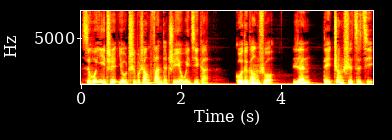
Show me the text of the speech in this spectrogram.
似乎一直有吃不上饭的职业危机感。郭德纲说：“人。”得正视自己。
